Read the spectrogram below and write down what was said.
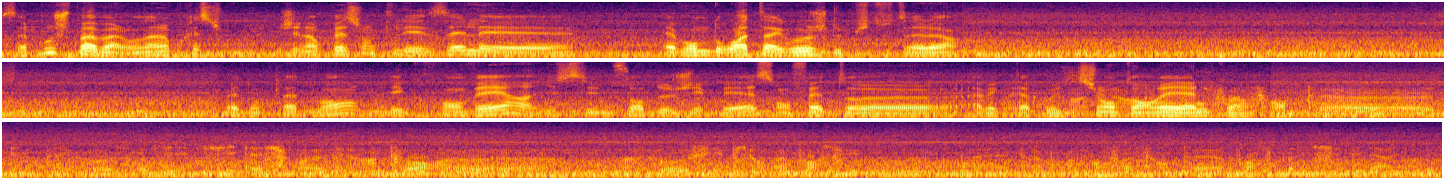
Ça bouge pas mal, on a l'impression. J'ai l'impression que les ailes elles, elles vont de droite à gauche depuis tout à l'heure. Ouais, donc là devant, l'écran vert, c'est une sorte de GPS en fait euh, avec ta position en temps réel quoi. 30 euh, descente à gauche, donc il y a une vitesse, on va faire un tour euh, à gauche et puis on va poursuivre. Ouais, 360 euh, pour se positionner derrière lui.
